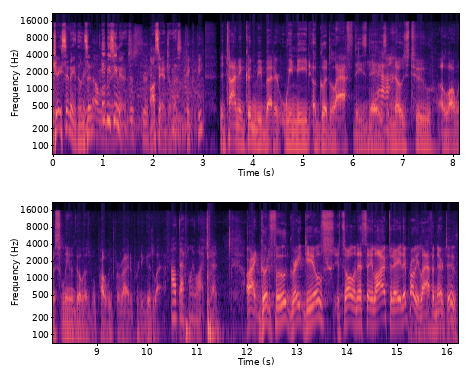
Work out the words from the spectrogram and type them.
Jason Nathanson, ABC News, Los Angeles. The timing couldn't be better. We need a good laugh these days, yeah. and those two, along with Selena Gomez, will probably provide a pretty good laugh. I'll definitely watch it. All right, good food, great deals. It's all in SA Live today. They're probably laughing there too.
